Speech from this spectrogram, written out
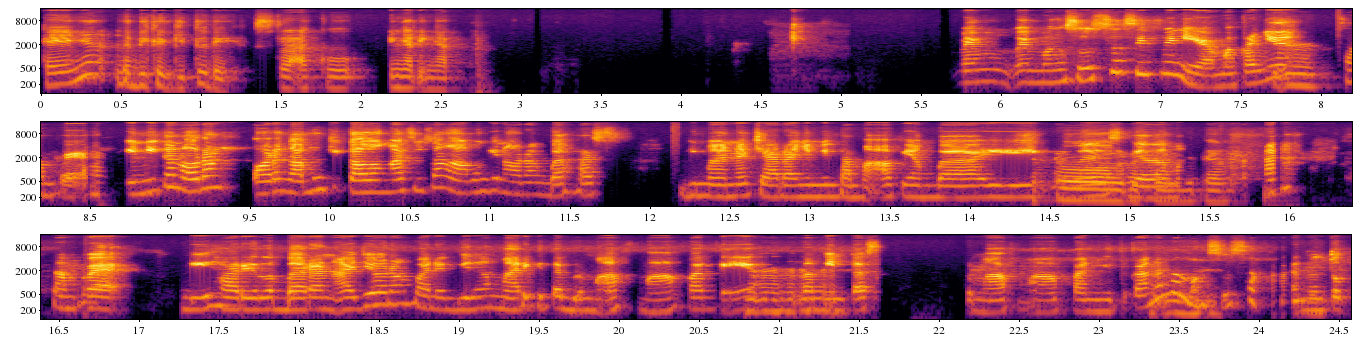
Kayaknya lebih ke gitu deh setelah aku ingat-ingat. Mem memang susah sih Vin ya, makanya hmm. sampai ini kan orang orang nggak mungkin kalau nggak susah nggak mungkin orang bahas gimana caranya minta maaf yang baik betul, segala betul, betul. Kan, sampai di hari Lebaran aja orang pada bilang mari kita bermaaf-maafan kayaknya hmm. hmm, hmm. meminta bermaaf-maafan gitu karena hmm. memang susah kan untuk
